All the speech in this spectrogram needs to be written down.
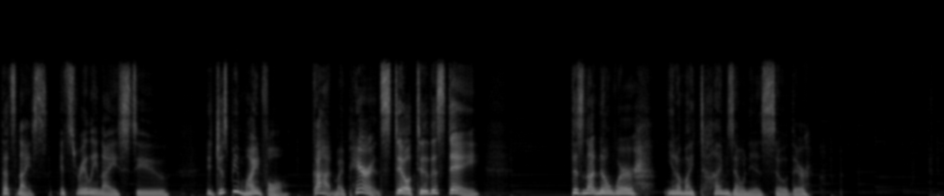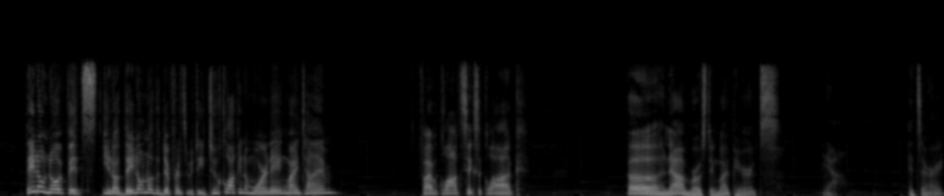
that's nice. It's really nice to just be mindful. God, my parents still to this day does not know where you know, my time zone is. So they're they don't know if it's, you know, they don't know the difference between two o'clock in the morning, my time, five o'clock, six o'clock. Uh, now I'm roasting my parents. Yeah, it's all right.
